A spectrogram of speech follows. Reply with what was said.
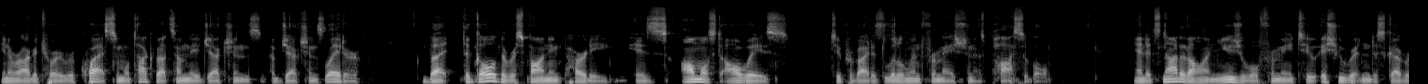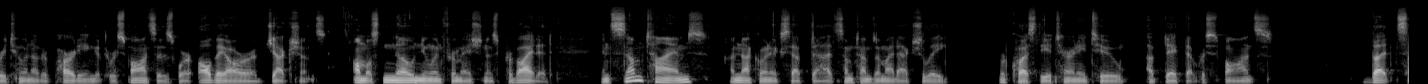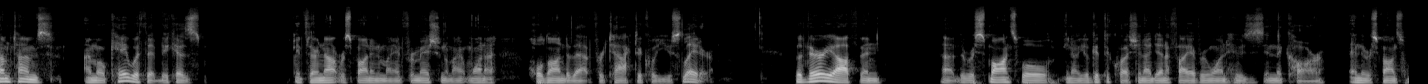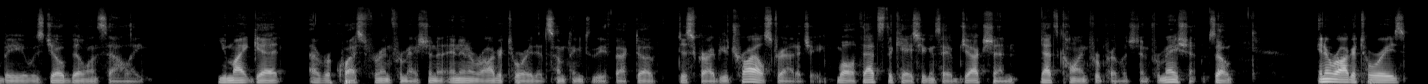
interrogatory requests, and we'll talk about some of the objections objections later. But the goal of the responding party is almost always to provide as little information as possible. And it's not at all unusual for me to issue written discovery to another party and get the responses where all they are are objections. Almost no new information is provided. And sometimes I'm not going to accept that. Sometimes I might actually request the attorney to update that response. But sometimes I'm okay with it because if they're not responding to my information, I might want to hold on to that for tactical use later. But very often, uh, the response will, you know, you'll get the question, identify everyone who's in the car, and the response will be, it was Joe, Bill, and Sally. You might get a request for information, an interrogatory that's something to the effect of, describe your trial strategy. Well, if that's the case, you can say objection, that's calling for privileged information. So interrogatories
